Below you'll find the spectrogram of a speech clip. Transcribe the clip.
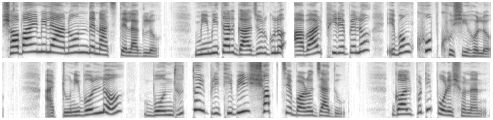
সবাই মিলে আনন্দে নাচতে লাগল। মিমি তার গাজরগুলো আবার ফিরে পেল এবং খুব খুশি হল। আর টুনি বলল, বন্ধুত্বই পৃথিবীর সবচেয়ে বড় জাদু। গল্পটি পড়ে শোনান।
